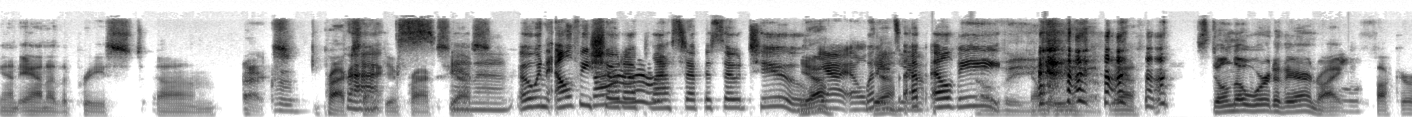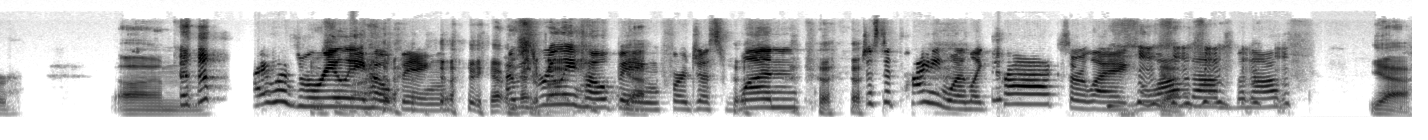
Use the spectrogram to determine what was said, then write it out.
and Anna the priest. Um, Prax. Mm. Prax, thank you, Prax, Prax. Yes. Anna. Oh, and Elvi showed up Ah. last episode too. Yeah. yeah, Elvi, What's Yeah. up, Elvi? Elvi. Elvi, yeah. Still no word of Aaron Wright, fucker. Um, I was really hoping. yeah, I was survived. really hoping for just one, just a tiny one, like Prax or like Lavdab. Yeah,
